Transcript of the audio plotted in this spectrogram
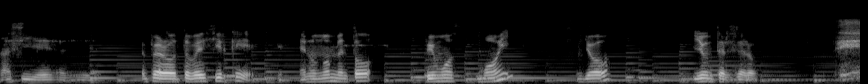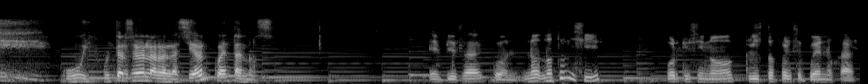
así es, así es. Pero te voy a decir que en un momento fuimos Moy, yo y un tercero. Uy, un tercero en la relación, cuéntanos. Empieza con. No, no te voy a decir, porque si no, Christopher se puede enojar.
